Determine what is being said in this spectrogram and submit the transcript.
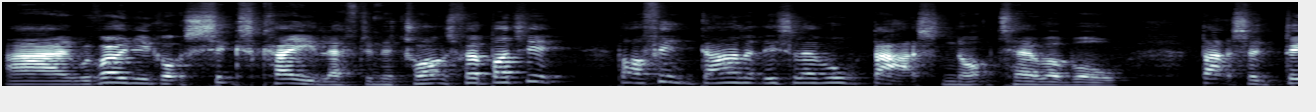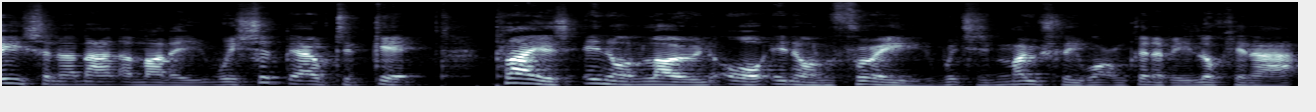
And we've only got 6k left in the transfer budget. But I think down at this level, that's not terrible. That's a decent amount of money. We should be able to get players in on loan or in on free, which is mostly what I'm going to be looking at.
